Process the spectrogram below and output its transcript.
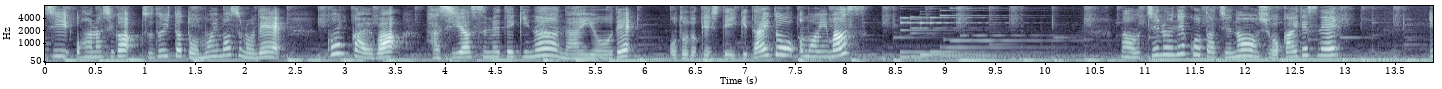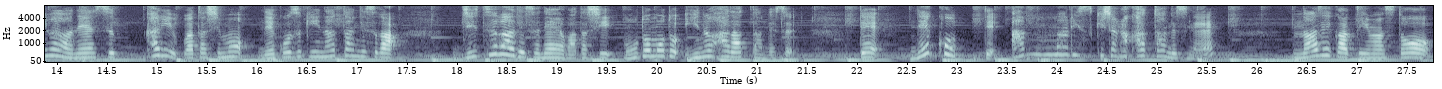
しいお話が続いたと思いますので今回は箸休め的な内容でお届けしていきたいと思います。まあうちの猫たちの紹介ですね。今はねすっかり私も猫好きになったんですが実はですね私もともと犬派だったんです。で猫ってあんまり好きじゃなかったんですね。なぜかって言いますと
